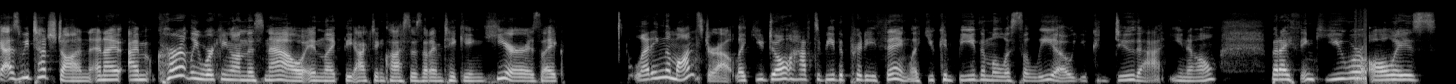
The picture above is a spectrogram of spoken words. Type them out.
as we touched on, and I, I'm currently working on this now in like the acting classes that I'm taking here is like letting the monster out. Like you don't have to be the pretty thing. Like you can be the Melissa Leo. You can do that, you know? But I think you were always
